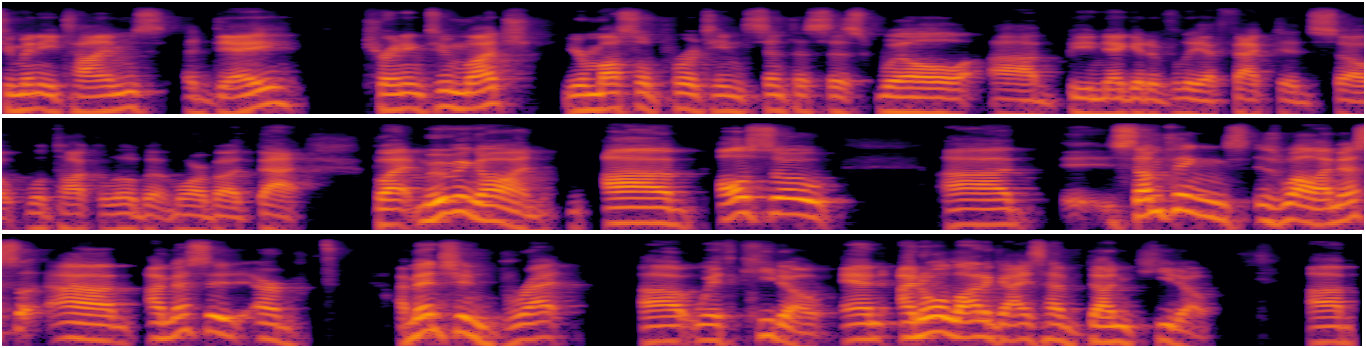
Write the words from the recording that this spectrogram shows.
too many times a day, training too much, your muscle protein synthesis will uh, be negatively affected. So we'll talk a little bit more about that. But moving on, uh, also uh, some things as well. I mess uh, I message or I mentioned Brett uh, with keto, and I know a lot of guys have done keto, uh,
